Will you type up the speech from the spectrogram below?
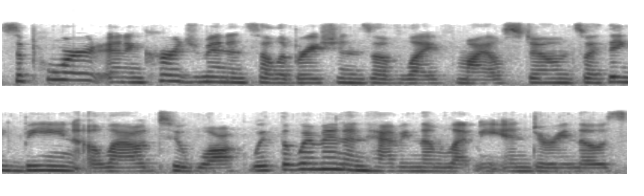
support and encouragement and celebrations of life milestones. So I think being allowed to walk with the women and having them let me in during those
